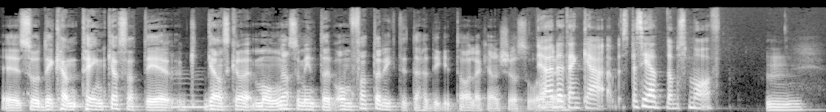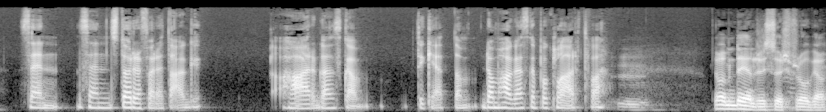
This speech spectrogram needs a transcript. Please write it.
Eh, så det kan tänkas att det är mm. ganska många som inte omfattar riktigt det här digitala kanske och så. Ja, eller? det tänker jag, speciellt de små. Mm. Sen, sen större företag har ganska, tycker jag att de, de har ganska på klart va? Mm. Ja, men det är en resursfråga.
